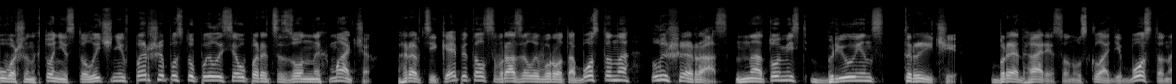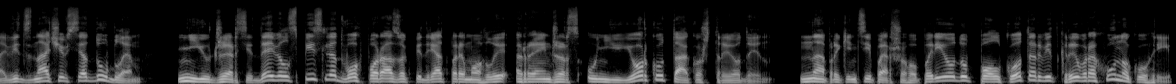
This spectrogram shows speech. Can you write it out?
У Вашингтоні столичні вперше поступилися у передсезонних матчах. Гравці Кепіталс вразили ворота Бостона лише раз, натомість Брюінс тричі. Бред Гаррісон у складі Бостона відзначився дублем. Нью-Джерсі Девілс після двох поразок підряд перемогли Рейнджерс у Нью-Йорку також 3-1. Наприкінці першого періоду Пол Котер відкрив рахунок у грі.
